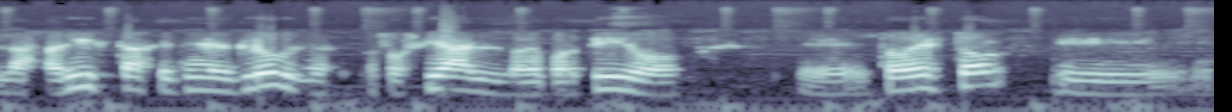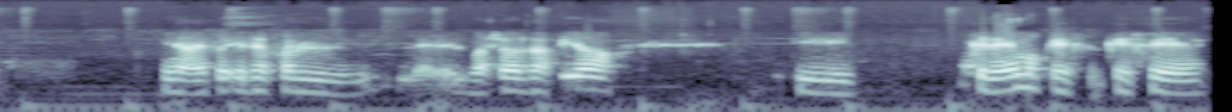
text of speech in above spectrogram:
las aristas que tiene el club, lo social, lo deportivo, eh, todo esto y, nada, ese, fue el, mayor desafío y creemos que, que se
